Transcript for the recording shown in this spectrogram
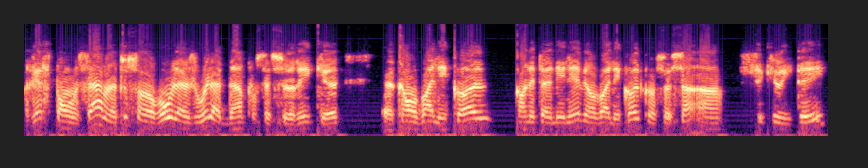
responsables, on a tous un rôle à jouer là-dedans pour s'assurer que quand on va à l'école, quand on est un élève et on va à l'école, qu'on se sent en sécurité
